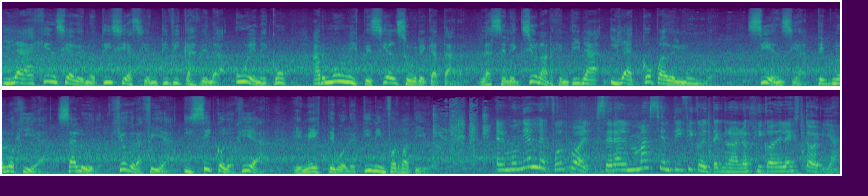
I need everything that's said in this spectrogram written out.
y la Agencia de Noticias Científicas de la UNQ armó un especial sobre Qatar, la selección argentina y la Copa del Mundo. Ciencia, tecnología, salud, geografía y psicología en este boletín informativo. El Mundial de Fútbol será el más científico y tecnológico de la historia.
